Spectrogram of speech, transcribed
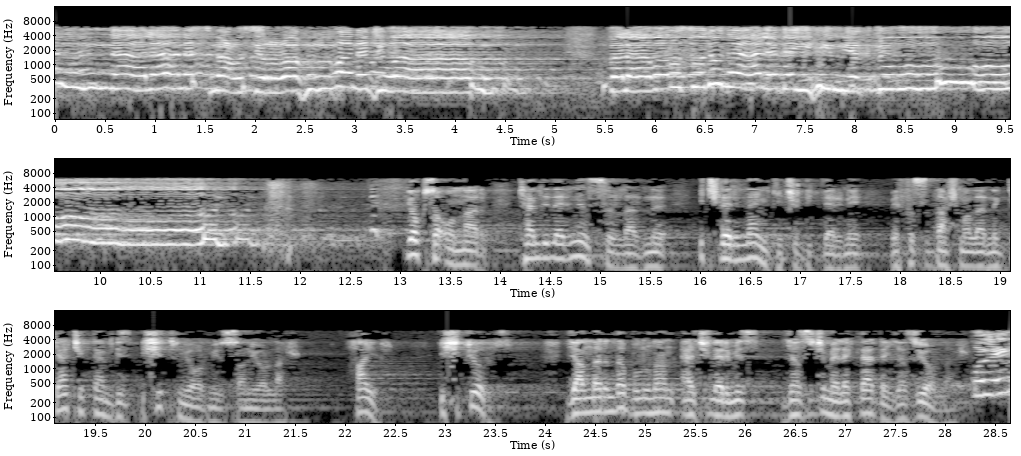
ennâ lâ nesma'u sirrahum ve necvâhum belâ ve rusulunâ ledeyhim yektubûn Yoksa onlar kendilerinin sırlarını, içlerinden geçirdiklerini ve fısıldaşmalarını gerçekten biz işitmiyor muyuz sanıyorlar? Hayır, işitiyoruz. Yanlarında bulunan elçilerimiz, yazıcı melekler de yazıyorlar. قل إن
